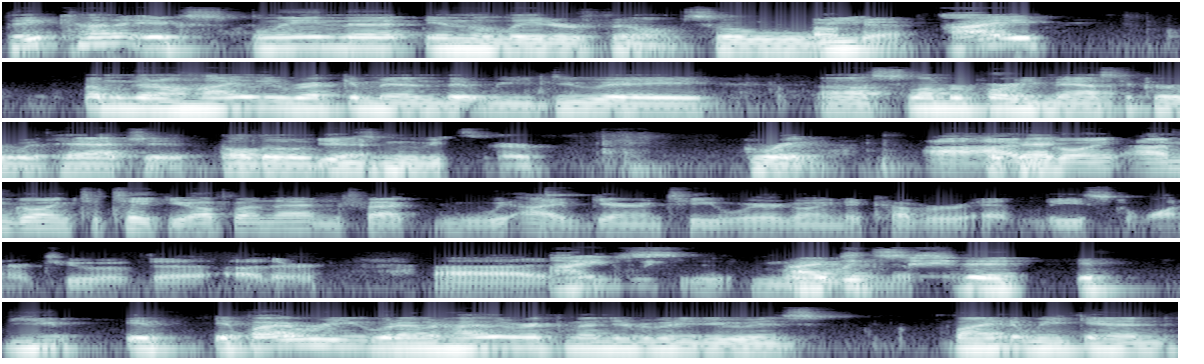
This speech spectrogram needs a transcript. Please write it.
they kind of explain that in the later film. So we, okay. I am going to highly recommend that we do a uh, Slumber Party Massacre with Hatchet. Although yeah. these movies are great. Uh, okay. I'm going. I'm going to take you up on that. In fact, we, I guarantee we're going to cover at least one or two of the other. Uh, I would, I would say that if you, if if I were you, what I would highly recommend everybody do is find a weekend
